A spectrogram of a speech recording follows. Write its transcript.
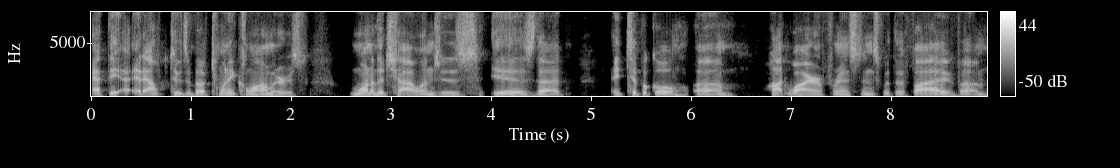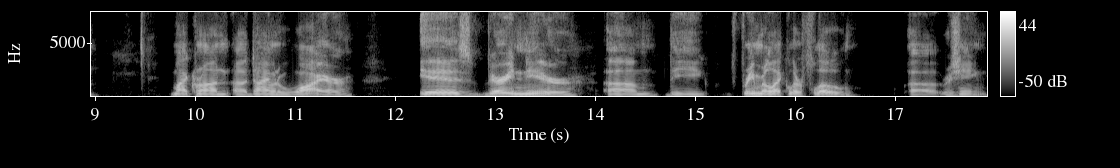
at the at altitudes above 20 kilometers, one of the challenges is that a typical um, hot wire, for instance, with a five um, micron uh, diameter wire is very near um, the free molecular flow uh, regime.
